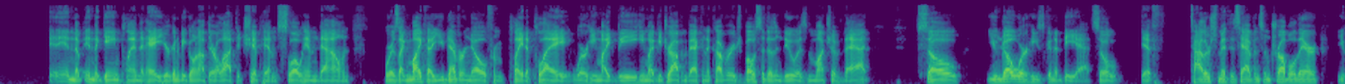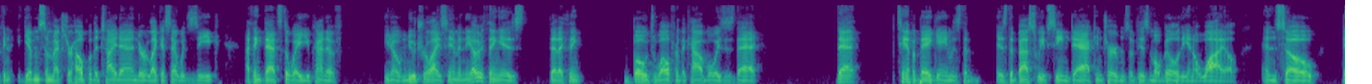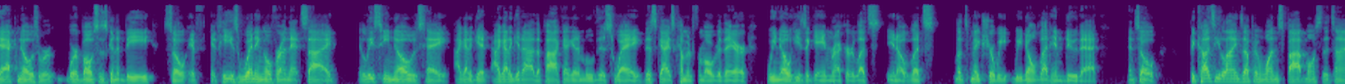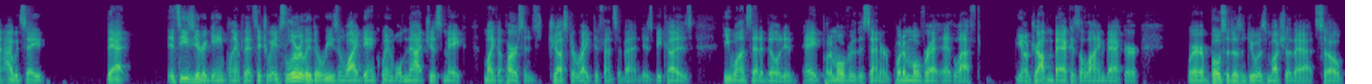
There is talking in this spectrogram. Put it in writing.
in the in the game plan that hey, you're going to be going out there a lot to chip him, slow him down. Whereas like Micah, you never know from play to play where he might be. He might be dropping back into coverage. Bosa doesn't do as much of that. So you know where he's going to be at. So if Tyler Smith is having some trouble there. You can give him some extra help with a tight end, or like I said, with Zeke. I think that's the way you kind of, you know, neutralize him. And the other thing is that I think bodes well for the Cowboys is that that Tampa Bay game is the is the best we've seen Dak in terms of his mobility in a while. And so Dak knows where where Bosa is going to be. So if if he's winning over on that side, at least he knows, hey, I got to get I got to get out of the pocket. I got to move this way. This guy's coming from over there. We know he's a game wrecker. Let's, you know, let's let's make sure we we don't let him do that. And so because he lines up in one spot most of the time, I would say that it's easier to game plan for that situation. It's literally the reason why Dan Quinn will not just make Micah Parsons just a right defensive end is because he wants that ability to hey put him over the center, put him over at, at left, you know, drop him back as a linebacker, where Bosa doesn't do as much of that. So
